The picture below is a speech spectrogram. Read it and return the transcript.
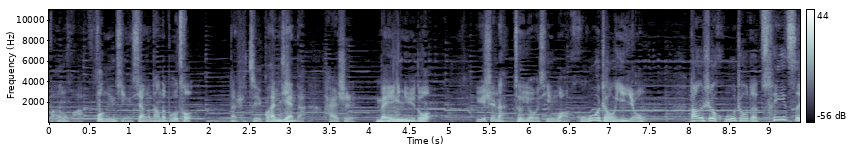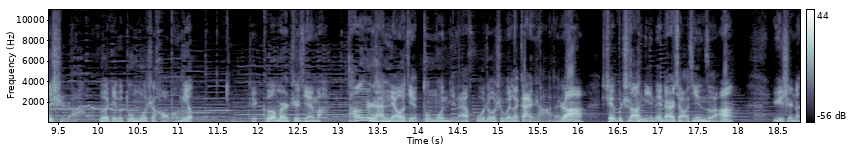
繁华，风景相当的不错，但是最关键的还是美女多。于是呢，就有心往湖州一游。当时湖州的崔刺史啊，和这个杜牧是好朋友，这哥们儿之间嘛，当然了解杜牧你来湖州是为了干啥的，是吧？谁不知道你那点小心思啊？于是呢，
